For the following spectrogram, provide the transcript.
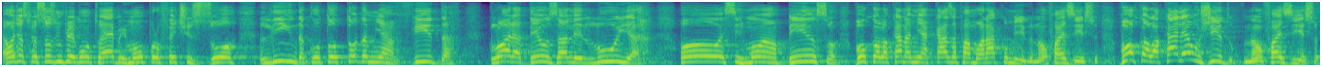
É onde as pessoas me perguntam, é, meu irmão profetizou, linda, contou toda a minha vida, glória a Deus, aleluia. Oh, esse irmão é uma bênção, vou colocar na minha casa para morar comigo. Não faz isso. Vou colocar, ele é ungido. Não faz isso.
